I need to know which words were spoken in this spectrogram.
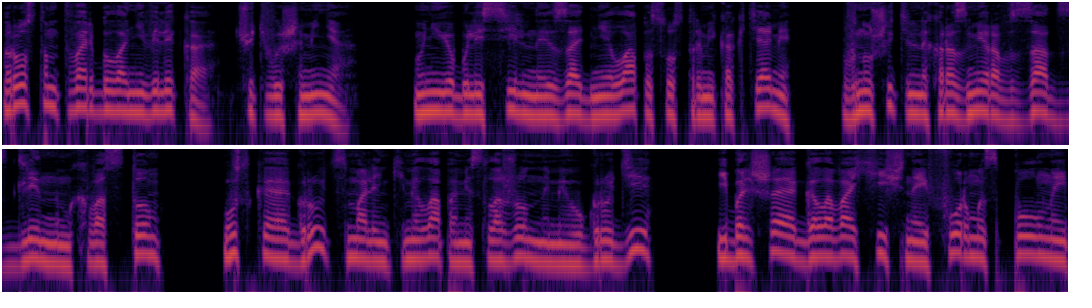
Ростом тварь была невелика, чуть выше меня. У нее были сильные задние лапы с острыми когтями, внушительных размеров зад с длинным хвостом, узкая грудь с маленькими лапами, сложенными у груди, и большая голова хищной формы с полной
